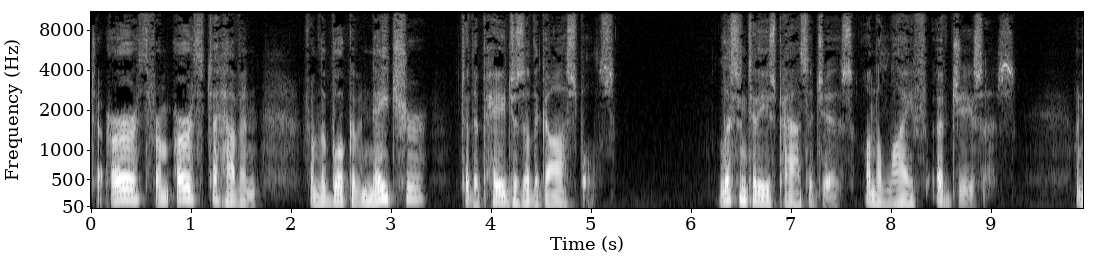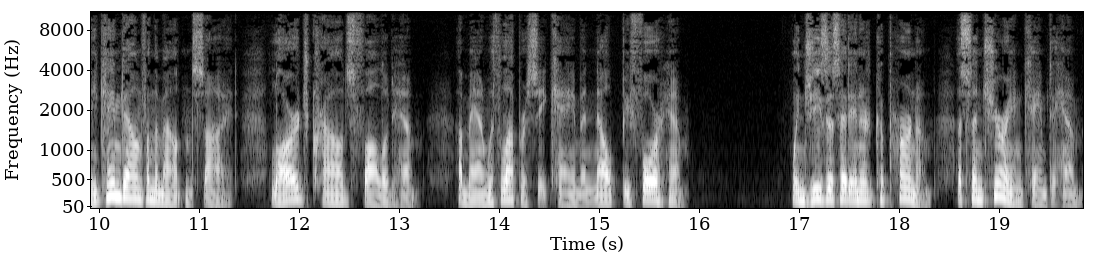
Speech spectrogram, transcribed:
to earth, from earth to heaven, from the book of nature to the pages of the Gospels. Listen to these passages on the life of Jesus. When he came down from the mountainside, large crowds followed him. A man with leprosy came and knelt before him. When Jesus had entered Capernaum, a centurion came to him,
